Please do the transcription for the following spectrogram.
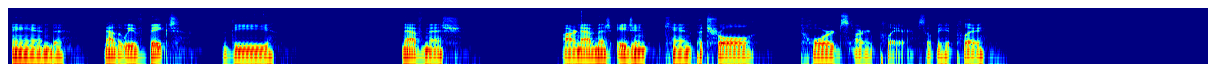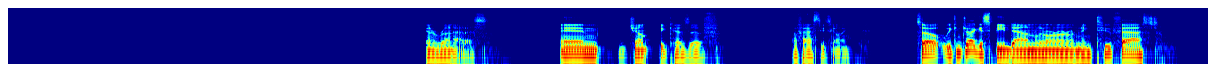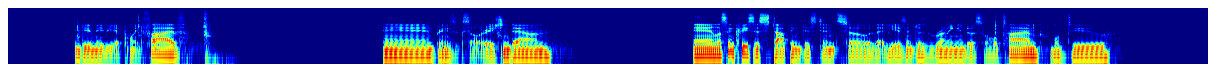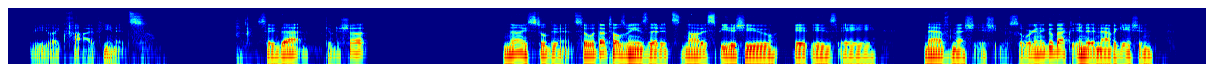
And now that we have baked the nav mesh, our nav mesh agent can patrol towards our player. So if we hit play, going to run at us and jump because of how fast he's going. So we can drag his speed down. We don't want to running too fast. We can do maybe a 0.5 and bring his acceleration down. And let's increase his stopping distance so that he isn't just running into us the whole time. We'll do maybe like five units. Save that, give it a shot. No, he's still doing it. So what that tells me is that it's not a speed issue, it is a nav mesh issue. So we're going to go back into navigation.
